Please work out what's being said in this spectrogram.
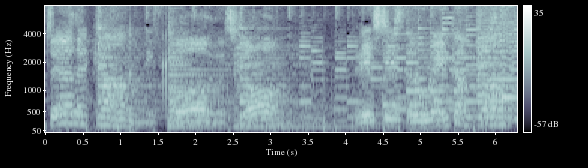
after the calm, before the storm. This is the wake up call.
